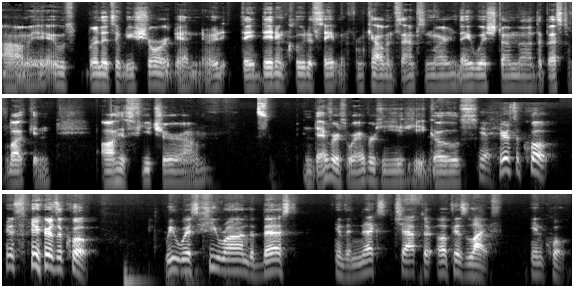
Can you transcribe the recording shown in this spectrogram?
Um, it was relatively short, and it, they did include a statement from Kelvin Sampson where they wished him uh, the best of luck in all his future um, endeavors wherever he he goes. Yeah, here's a quote. Here's here's a quote. We wish Kieron the best in the next chapter of his life. End quote.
